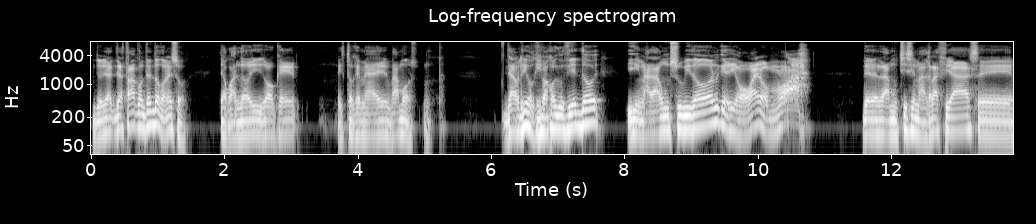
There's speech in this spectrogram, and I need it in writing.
Yo ya, ya, estaba contento con eso. Ya cuando digo que esto que me ha, vamos, ya os digo que iba conduciendo y me ha dado un subidón que digo, bueno, ¡buah! de verdad, muchísimas gracias, eh,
